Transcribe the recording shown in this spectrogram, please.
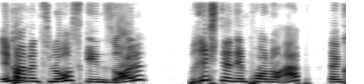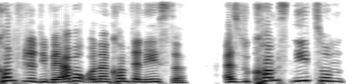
immer wenn es losgehen soll, bricht er den Porno ab, dann kommt wieder die Werbung und dann kommt der nächste. Also du kommst nie zum,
